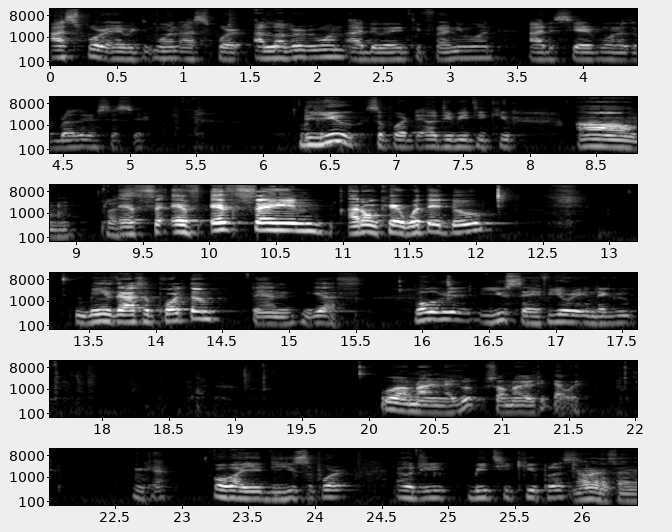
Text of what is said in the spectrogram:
I support everyone. I support. I love everyone. I do anything for anyone. I just see everyone as a brother and sister. Do you support the LGBTQ? Um, Plus. if if if saying I don't care what they do means that I support them, then yes. What would you say if you were in that group? Well, I'm not in that group, so I'm not gonna take that way. Okay. What about you? Do you support LGBTQ plus? I'm not saying.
